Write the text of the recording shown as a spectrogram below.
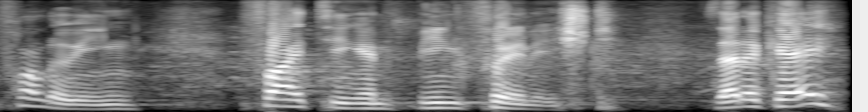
following, fighting, and being furnished. Is that okay?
